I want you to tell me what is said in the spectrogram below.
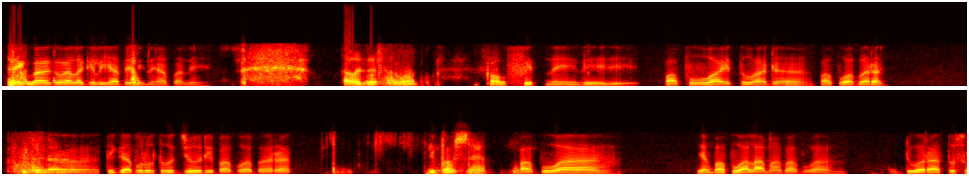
Nih gua gua lagi lihat ini apa nih? Apa tuh Covid nih di Papua itu ada Papua Barat puluh tujuh di Papua Barat. Di Papua, Buset. Papua yang Papua lama Papua 205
